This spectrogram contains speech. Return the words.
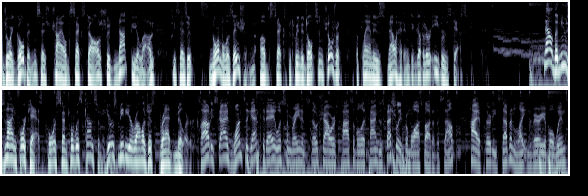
Joy Goeben says child sex dolls should not be allowed. She says it's normalization of sex between adults and children. The plan is now heading to Governor Evers' desk. Now, the News 9 forecast for central Wisconsin. Here's meteorologist Brad Miller. Cloudy skies once again today with some rain and snow showers possible at times, especially from Wausau to the south. High of 37, light and variable winds.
